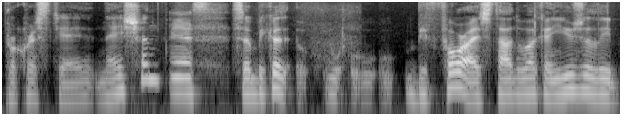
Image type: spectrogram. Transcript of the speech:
procrastination. Yes. So because w- w- before I start work, I usually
